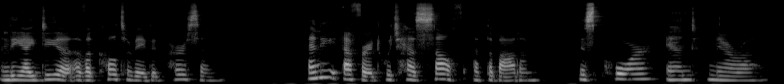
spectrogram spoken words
and the idea of a cultivated person. Any effort which has self at the bottom is poor and narrow.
